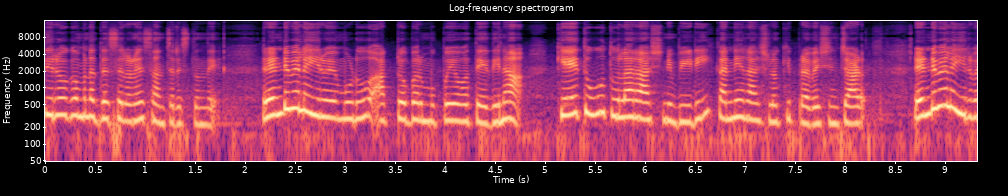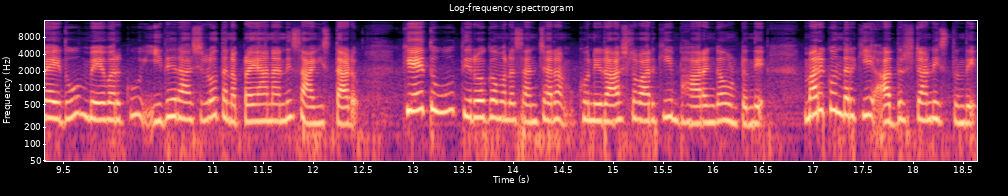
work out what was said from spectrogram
తిరోగమన దశలోనే సంచరిస్తుంది. రెండు వేల ఇరవై మూడు అక్టోబర్ ముప్పైవ తేదీన కేతువు తులారాశిని వీడి కన్యా రాశిలోకి ప్రవేశించాడు. రెండు వేల ఇరవై ఐదు మే వరకు ఇదే రాశిలో తన ప్రయాణాన్ని సాగిస్తాడు. కేతువు తిరోగమన సంచారం కొన్ని రాశుల వారికి భారంగా ఉంటుంది. మరికొందరికి అదృష్టాన్ని ఇస్తుంది.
